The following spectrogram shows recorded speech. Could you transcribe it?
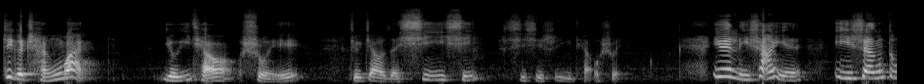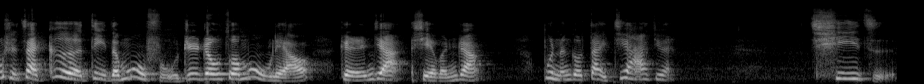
这个城外有一条水，就叫做西溪，西溪是一条水，因为李商隐。一生都是在各地的幕府之中做幕僚，给人家写文章，不能够带家眷。妻子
